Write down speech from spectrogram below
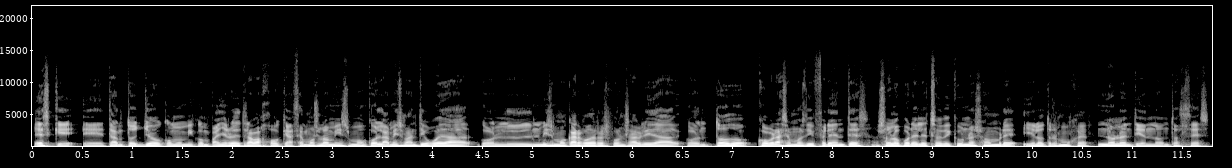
es que eh, tanto yo como mi compañero de trabajo que hacemos lo mismo, con la misma antigüedad, con el mismo cargo de responsabilidad, con todo, cobrásemos diferentes solo por el hecho de que uno es hombre y el otro es mujer. No lo entiendo. Entonces,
